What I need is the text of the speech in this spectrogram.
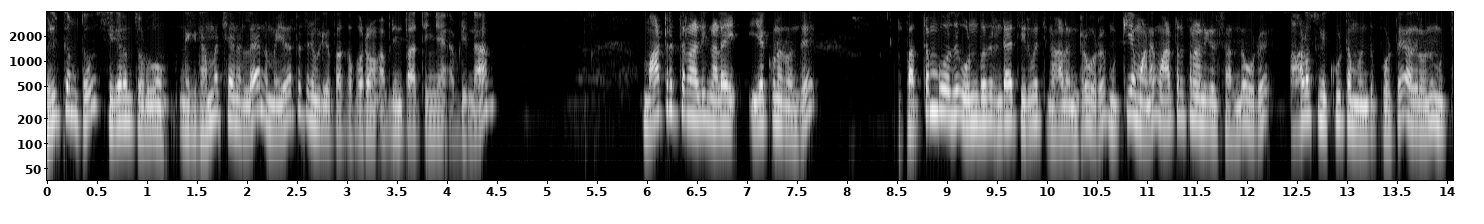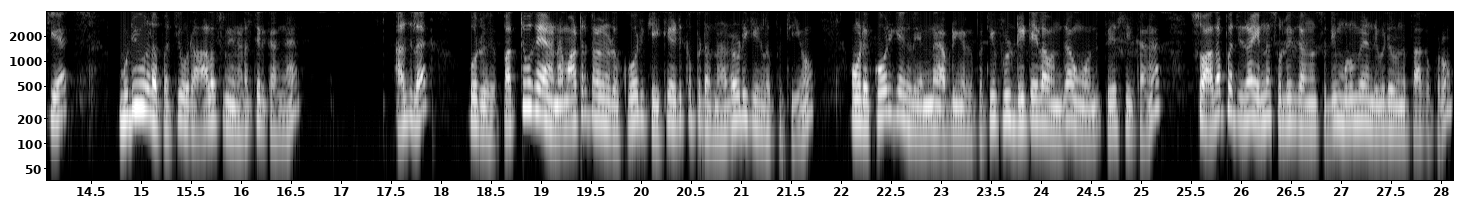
வெல்கம் டு சிகரம் தொடுவோம். இன்றைக்கி நம்ம சேனலில் நம்ம எதை பற்றின வீடியோ பார்க்க போகிறோம் அப்படின்னு பார்த்தீங்க அப்படின்னா மாற்றுத்திறனாளி நல இயக்குனர் வந்து பத்தொம்போது ஒன்பது ரெண்டாயிரத்தி இருபத்தி நாலுன்ற ஒரு முக்கியமான மாற்றுத்திறனாளிகள் சார்ந்த ஒரு ஆலோசனை கூட்டம் வந்து போட்டு அதில் வந்து முக்கிய முடிவுகளை பற்றி ஒரு ஆலோசனை நடத்தியிருக்காங்க. அதில் ஒரு பத்து வகையான மாற்றுத்திறனாளியோட கோரிக்கைக்கு எடுக்கப்பட்ட நடவடிக்கைகளை பற்றியும் அவங்களுடைய கோரிக்கைகள் என்ன அப்படிங்கிறத பற்றியும் ஃபுல் டீட்டெயிலாக வந்து அவங்க வந்து பேசியிருக்காங்க. ஸோ அதை பற்றி தான் என்ன சொல்லியிருக்காங்கன்னு சொல்லி முழுமையாக அந்த வீடியோ வந்து பார்க்க போகிறோம்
